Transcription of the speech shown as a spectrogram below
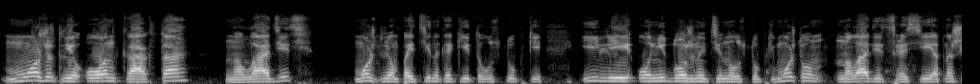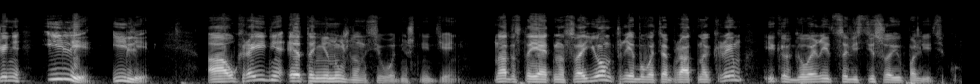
может ли он как-то наладить, может ли он пойти на какие-то уступки, или он не должен идти на уступки, может он наладить с Россией отношения, или, или, а Украине это не нужно на сегодняшний день. Надо стоять на своем, требовать обратно Крым и, как говорится, вести свою политику.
